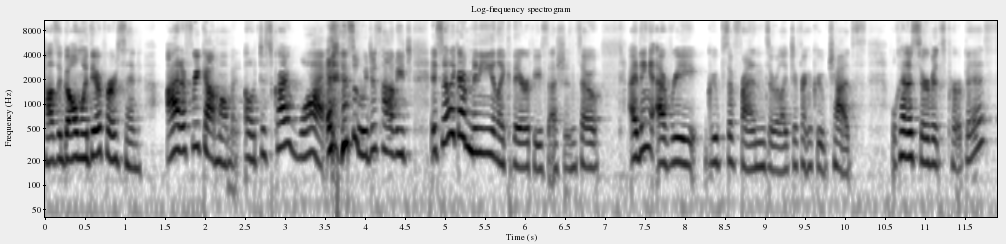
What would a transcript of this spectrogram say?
how's it going with your person? I had a freak out moment. Oh, describe why. so we just have each, it's not like our mini like therapy session. So I think every groups of friends or like different group chats will kind of serve its purpose.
